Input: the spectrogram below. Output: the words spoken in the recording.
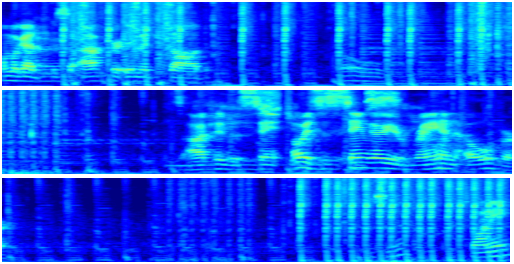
Oh my god, it's after image god. Oh. It's actually the same. Oh, it's the same guy you ran over. You see him? 20,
